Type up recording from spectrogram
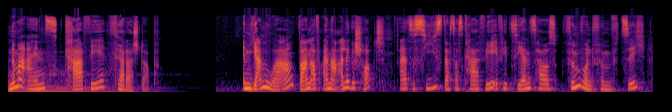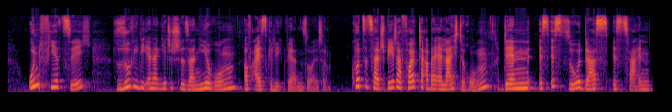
Nummer 1 KfW Förderstopp. Im Januar waren auf einmal alle geschockt, als es hieß, dass das KfW Effizienzhaus 55 und 40 sowie die energetische Sanierung auf Eis gelegt werden sollte. Kurze Zeit später folgte aber Erleichterung, denn es ist so, dass es zwar einen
